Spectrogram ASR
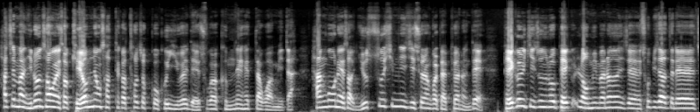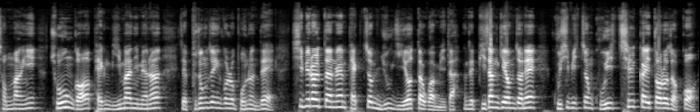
하지만 이런 상황에서 계엄령 사태가 터졌고 그 이후에 내수가 급냉했다고 합니다. 한국은에서 뉴스 심리 지수라는 걸 발표하는데 100을 기준으로 100을 넘으면은 이제 소비자들의 전망이 좋은 거, 100 미만이면은 이제 부정적인 걸로 보는데 11월 달에는 100.62였다고 합니다. 근데 비상 계엄 전에 92.927까지 떨어졌고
